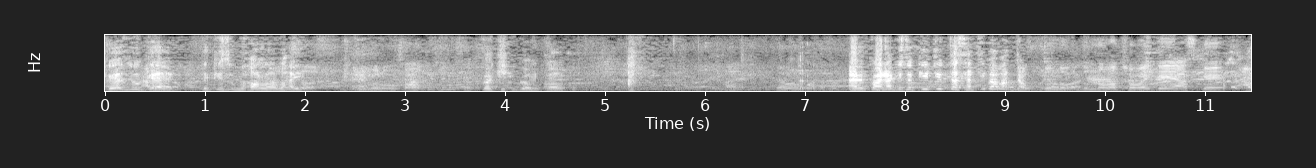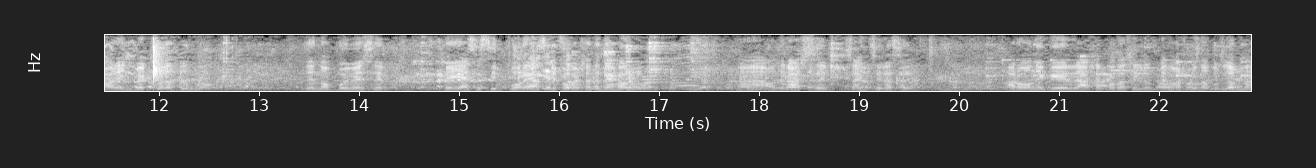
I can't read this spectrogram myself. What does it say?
ফেসবুকে তো কিছু বলো ভাই। কই কি কম কম আরে কয়না কিছু কি টিপতাছে টিপা বাদ দাও। ধন্যবাদ সবাইকে আজকে আমার ইনভাইট করার জন্য। যে নব্বই বেসের সেই এসএসসির পরে আজকে সবার সাথে দেখা হলো। হ্যাঁ আমাদের আর্টসের সায়েন্সের আছে। আরও অনেকের আসার কথা ছিল কেন আসলে না বুঝলাম না।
